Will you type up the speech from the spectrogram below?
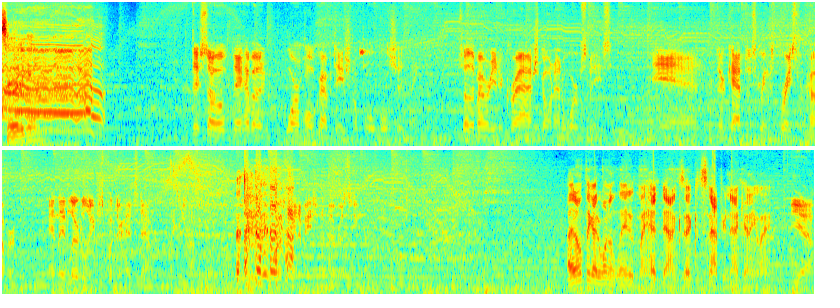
Say it again. They so they have a wormhole gravitational pull bullshit thing. So they're about ready to crash, going out of warp space, and their captain screams "brace for cover," and they literally just put their heads down like there's nothing going on. I don't think I'd want to land with my head down because I could snap your neck anyway. Yeah.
